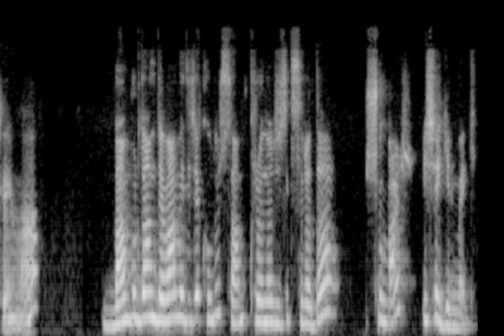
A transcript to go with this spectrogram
Şeyma. Ben buradan devam edecek olursam kronolojik sırada şu var, işe girmek.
